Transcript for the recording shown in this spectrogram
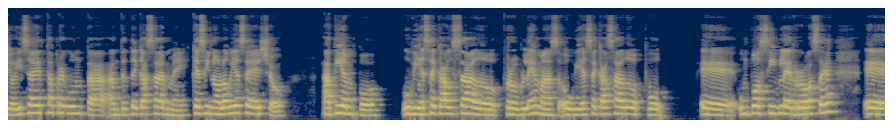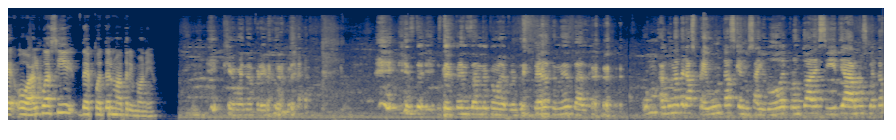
yo hice esta pregunta antes de casarme, que si no lo hubiese hecho a tiempo, hubiese causado problemas o hubiese causado eh, un posible roce eh, o algo así después del matrimonio? Qué buena pregunta. Estoy, pensando como la pregunta, espérate, algunas de las preguntas que nos ayudó de pronto a decidir y a darnos cuenta,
